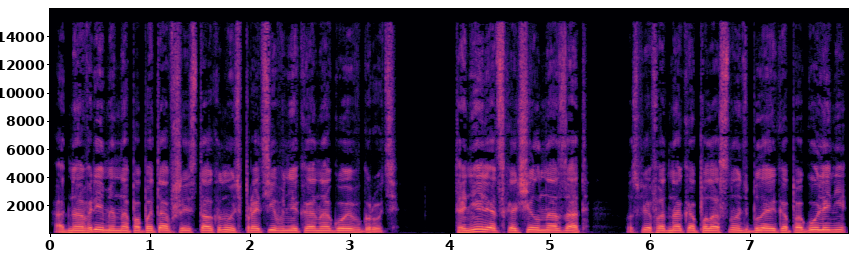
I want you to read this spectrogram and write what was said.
одновременно попытавшись толкнуть противника ногой в грудь. Танель отскочил назад, успев, однако, полоснуть Блейка по голени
